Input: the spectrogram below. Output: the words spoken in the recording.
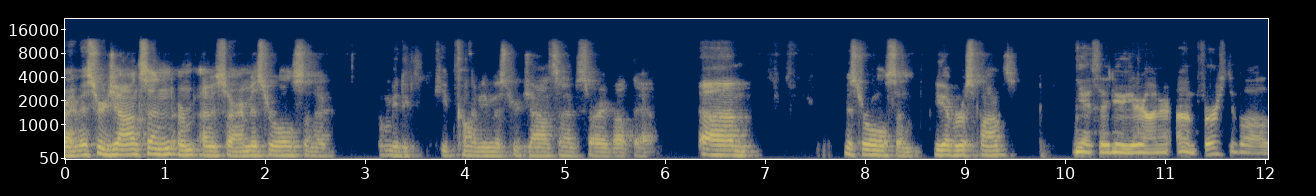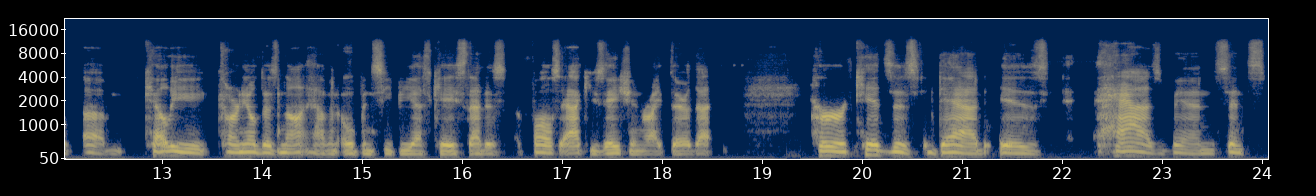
All right, Mr. Johnson, or I'm sorry, Mr. Olson, I don't mean to keep calling you Mr. Johnson. I'm sorry about that. Um, Mr. Olson, do you have a response? Yes, I do, Your Honor. Um, first of all, um, Kelly Carneal does not have an open CPS case. That is a false accusation right there. That her kids' dad is has been since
